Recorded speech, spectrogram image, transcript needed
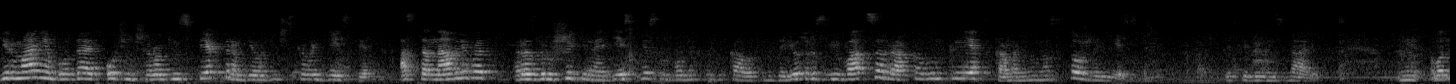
Германия обладает очень широким спектром биологического действия, останавливает разрушительное действие свободных радикалов, не дает развиваться раковым клеткам, они у нас тоже есть, если вы не знали. Вот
